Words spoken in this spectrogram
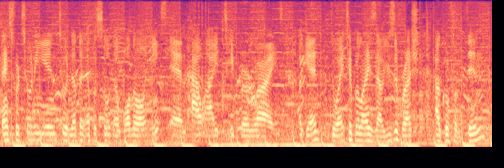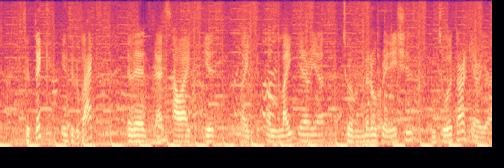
Thanks for tuning in to another episode of Wall Inks and how I taper lines. Again, the way I taper lines is I'll use a brush, I'll go from thin to thick into the black, and then that's how I get like a light area to a middle gradation into a dark area.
